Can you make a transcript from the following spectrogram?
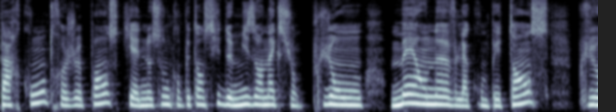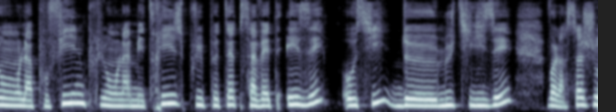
Par contre, je pense qu'il y a une notion de compétence aussi de mise en action. Plus on met en œuvre la compétence, plus on la peaufine, plus on la maîtrise, plus peut-être ça va être aisé aussi de l'utiliser. Voilà, ça je,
